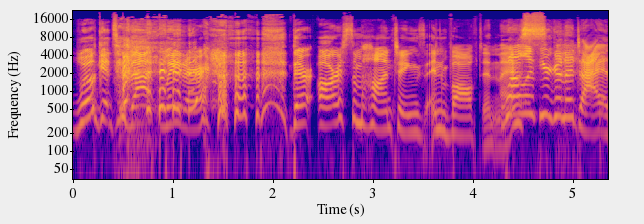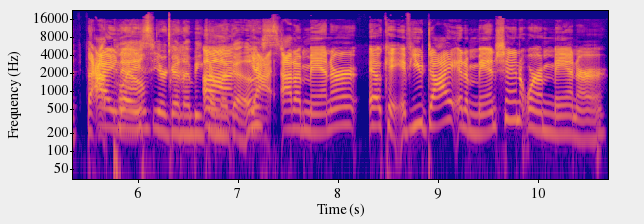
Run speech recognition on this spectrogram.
we'll get to that later. there are some hauntings involved in this. Well, if you're gonna die at that I know. place, you're gonna become Uh, a ghost. yeah, at a manor. Okay, if you die at a mansion or a manor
